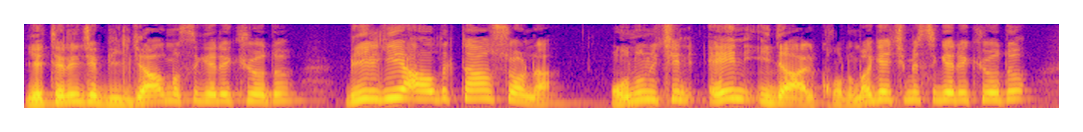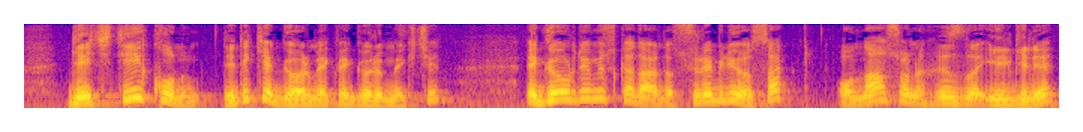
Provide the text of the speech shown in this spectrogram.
yeterince bilgi alması gerekiyordu. Bilgiyi aldıktan sonra onun için en ideal konuma geçmesi gerekiyordu. Geçtiği konum dedik ya görmek ve görünmek için. E gördüğümüz kadar da sürebiliyorsak ondan sonra hızla ilgili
